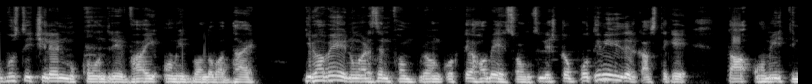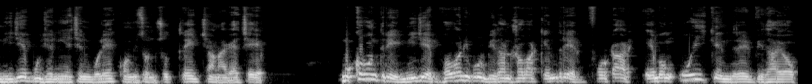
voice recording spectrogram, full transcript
উপস্থিত ছিলেন মুখ্যমন্ত্রীর ভাই অমিত বন্দ্যোপাধ্যায়। কীভাবে এনুমারেশন ফর্ম পূরণ করতে হবে সংশ্লিষ্ট প্রতিনিধিদের কাছ থেকে তা অমিত নিজে বুঝে নিয়েছেন বলে কমিশন সূত্রে জানা গেছে। মুখ্যমন্ত্রী নিজে ভবানীপুর বিধানসভা কেন্দ্রের ভোটার এবং ওই কেন্দ্রের বিধায়ক।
